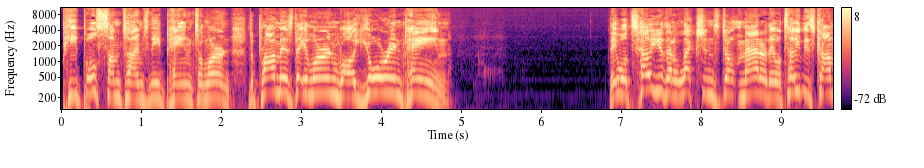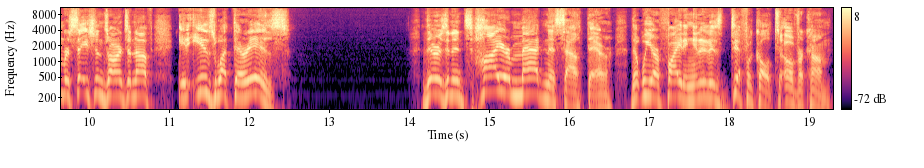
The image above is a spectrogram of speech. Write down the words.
People sometimes need pain to learn. The problem is they learn while you're in pain. They will tell you that elections don't matter. They will tell you these conversations aren't enough. It is what there is. There is an entire madness out there that we are fighting, and it is difficult to overcome.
